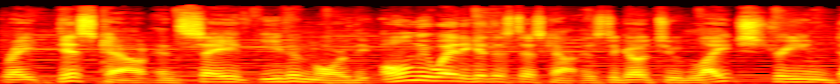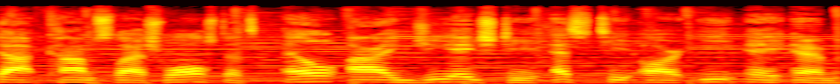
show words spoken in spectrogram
rate discount and save even more. The only way to get this discount is to go to lightstream.com slash Walsh. That's L-I-G-H-T-S-T-R-E-A-M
